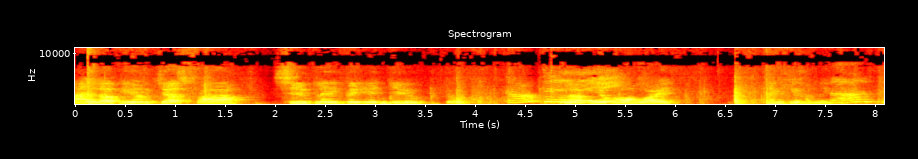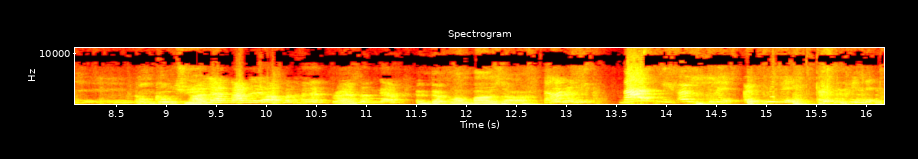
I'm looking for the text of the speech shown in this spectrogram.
I love you just for simply being you. Daddy. Love you always. Thank you, honey. Daddy. Come, Coachy. Now let Daddy open his present, guys. And that Lambaza. Daddy. Daddy, open it. Open it. Open it.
